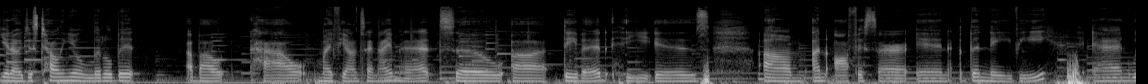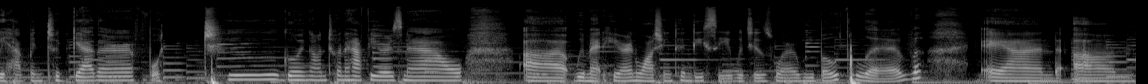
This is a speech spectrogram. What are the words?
you know, just telling you a little bit about how my fiance and I met. So, uh, David, he is um, an officer in the Navy, and we have been together for two, going on two and a half years now. Uh, we met here in Washington, D.C., which is where we both live. And um,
